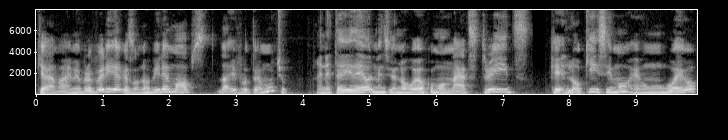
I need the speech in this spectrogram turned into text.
que además es mi preferida, que son los beat'em ups, la disfruté mucho. En este video él mencionó juegos como Mad Streets, que es loquísimo, es un juego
